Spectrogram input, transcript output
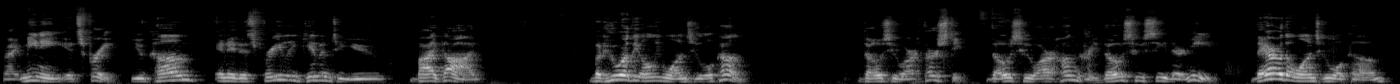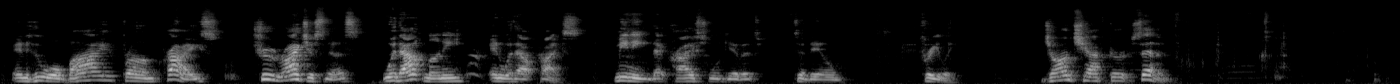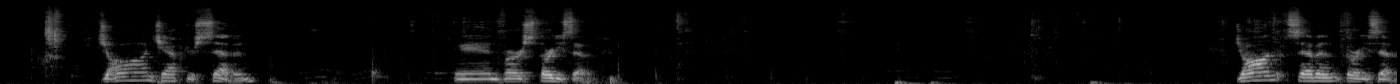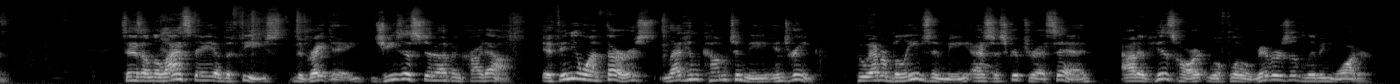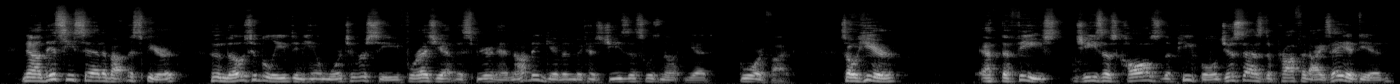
right? Meaning it's free. You come and it is freely given to you by God. But who are the only ones who will come? Those who are thirsty, those who are hungry, those who see their need. They are the ones who will come and who will buy from Christ true righteousness without money and without price, meaning that Christ will give it to them freely. John chapter 7. John chapter 7 and verse 37. John 7 37 says, On the last day of the feast, the great day, Jesus stood up and cried out, If anyone thirsts, let him come to me and drink. Whoever believes in me, as the scripture has said, out of his heart will flow rivers of living water. Now, this he said about the Spirit, whom those who believed in him were to receive, for as yet the Spirit had not been given because Jesus was not yet glorified. So, here at the feast, Jesus calls the people, just as the prophet Isaiah did,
